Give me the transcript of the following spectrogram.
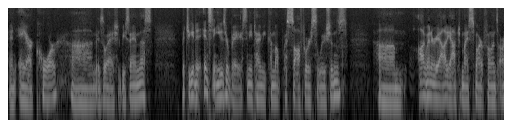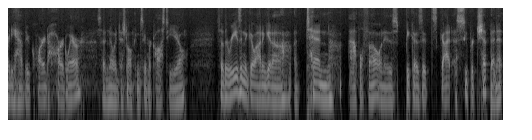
ARKit, AR core, um, is the way I should be saying this. But you get an instant user base anytime you come up with software solutions. Um, augmented reality optimized smartphones already have the required hardware, so no additional consumer cost to you. So the reason to go out and get a, a 10 Apple phone is because it's got a super chip in it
